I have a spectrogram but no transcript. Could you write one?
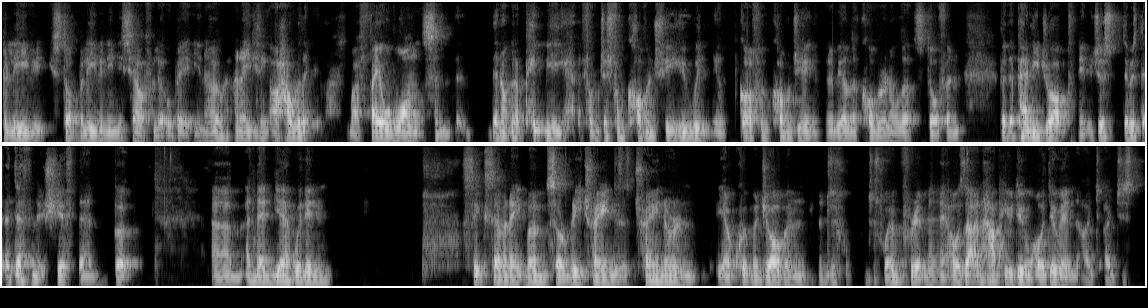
believe you stop believing in yourself a little bit, you know, and then you think, oh, how will they, I failed once, and they're not going to pick me if I'm just from Coventry. Who win? You know, God from Coventry ain't going to be on the cover and all that stuff. And but the penny dropped. It was just there was a definite shift then. But um, and then yeah, within six, seven, eight months, I retrained as a trainer and yeah, I quit my job and, and just just went for it. Man, I was that unhappy with doing what I was doing. I, I just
